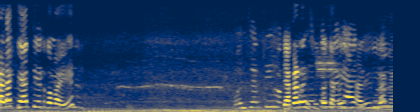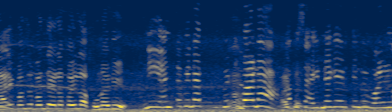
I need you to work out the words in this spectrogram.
ಕಡಕ್ ಜಾಸ್ತಿ ಫೋಟೋ ಗಿಟೋ ಯಾಕಡ್ರಿ ಸುತ್ತ ಚಕ್ರಿ ಹಾಡಿಲ್ಲ. ನಾಳೆ ಬಂದ್ರೆ ಬಂದೇ ಇಲ್ಲಪ್ಪ ಇಲ್ಲ ಫೋನ್ ಐಡಿ. ನೀ ಎಂಟು ದಿನ ಬಿಟ್ಟು ಬಾಣ. ಅದು ಸೈಡ್ನಾಗೆ ಇಡ್ತೀನಿ ರೀ ಒಳ್ಳ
